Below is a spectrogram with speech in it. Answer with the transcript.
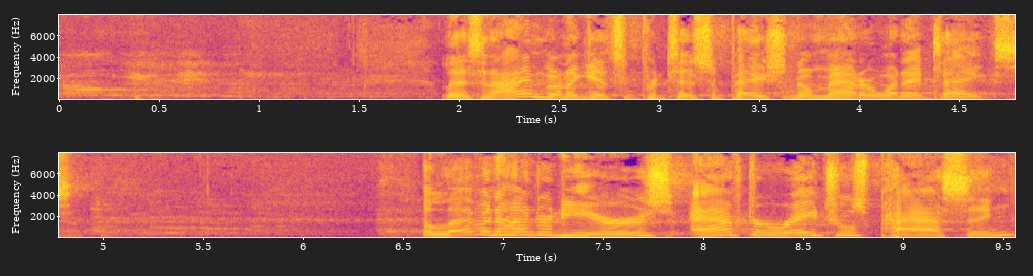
No, you didn't. Listen, I am going to get some participation no matter what it takes. 1,100 years after Rachel's passing,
